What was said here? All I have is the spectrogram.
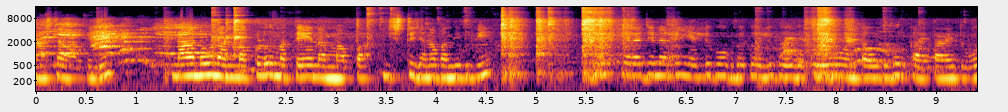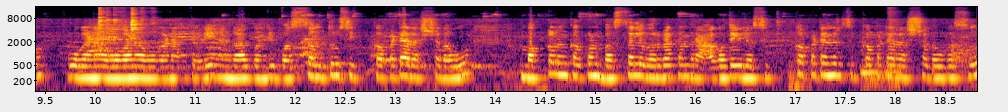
ನಾಷ್ಟ ಮಾಡ್ತೀವಿ. ನಾನು ನನ್ನ ಮಕ್ಕಳು ಮತ್ತು ನಮ್ಮ ಅಪ್ಪ ಇಷ್ಟು ಜನ ಬಂದಿದ್ದೀವಿ ರಜೆನಲ್ಲಿ ಎಲ್ಲಿಗೆ ಹೋಗ್ಬೇಕು ಎಲ್ಲಿಗೆ ಹೋಗ್ಬೇಕು ಅಂತ ಹುಡುಗರು ಕಾಯ್ತಾ ಇದ್ವು. ಹೋಗೋಣ ಹೋಗೋಣ ಹೋಗೋಣ ಅಂತೇಳಿ. ಹಂಗಾಗಿ ಬಂದ್ವಿ. ಬಸ್ ಅಂತೂ ಸಿಕ್ಕಾಪಟ್ಟೆ ರಶ್ ಅದಾವು. ಮಕ್ಕಳನ್ನ ಕರ್ಕೊಂಡು ಬಸ್ಸಲ್ಲಿ ಬರ್ಬೇಕಂದ್ರೆ ಆಗೋದೇ ಇಲ್ಲ. ಸಿಕ್ಕಾಪಟ್ಟೆ ಅಂದ್ರೆ ಸಿಕ್ಕಾಪಟ್ಟೆ ರಶ್ ಅದಾವು ಬಸ್ಸು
